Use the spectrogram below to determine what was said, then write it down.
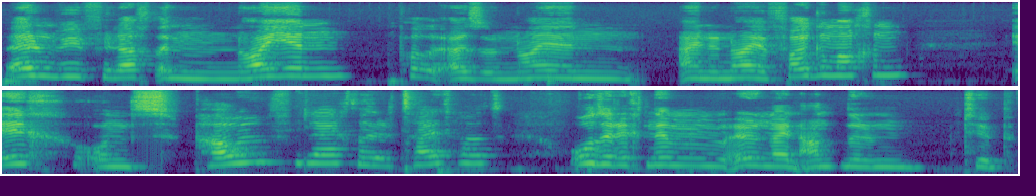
werden wir vielleicht einen neuen, also neuen, eine neue Folge machen. Ich und Paul vielleicht, wenn er Zeit hat. Oder ich nehme irgendeinen anderen Typ.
